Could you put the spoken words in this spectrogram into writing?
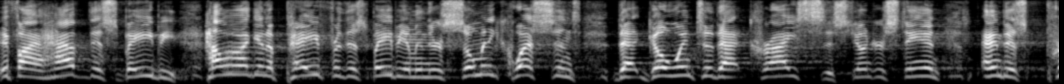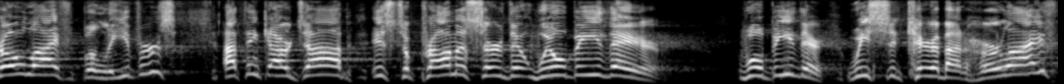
if I have this baby? How am I gonna pay for this baby? I mean, there's so many questions that go into that crisis, you understand? And as pro life believers, I think our job is to promise her that we'll be there. We'll be there. We should care about her life.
